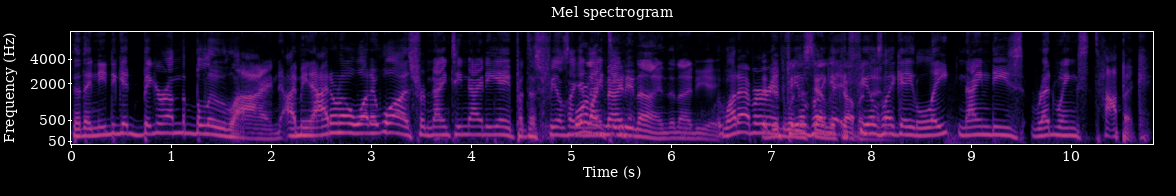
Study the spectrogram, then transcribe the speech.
Do they need to get bigger on the blue line? I mean, I don't know what it was from 1998, but this feels like More like 19 99 than 98. Whatever. It did win the feels like it feels like a late 90s Red Wings topic.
